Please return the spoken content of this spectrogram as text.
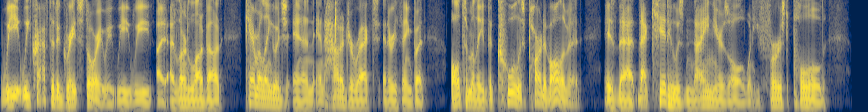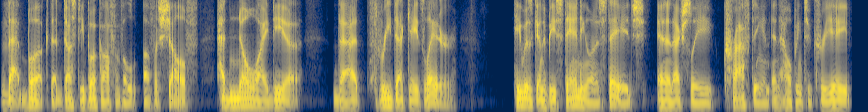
we we crafted a great story. We we we I, I learned a lot about camera language and and how to direct and everything. But ultimately, the coolest part of all of it is that that kid who was nine years old when he first pulled that book, that dusty book off of a off a shelf, had no idea that three decades later he was going to be standing on a stage and actually crafting and, and helping to create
